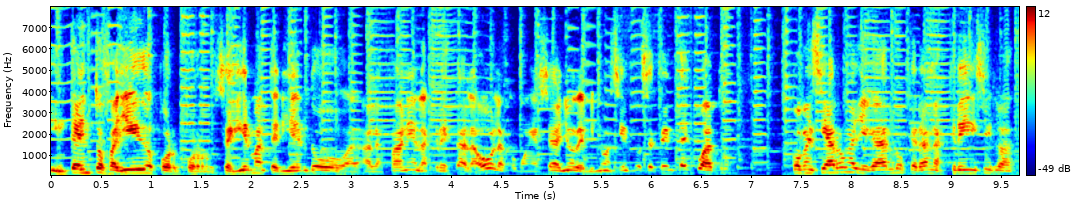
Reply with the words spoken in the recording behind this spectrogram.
intentos fallidos por, por seguir manteniendo a, a, la Fania en la cresta de la ola, como en ese año de 1974, comenzaron a llegar lo que eran las crisis, las,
